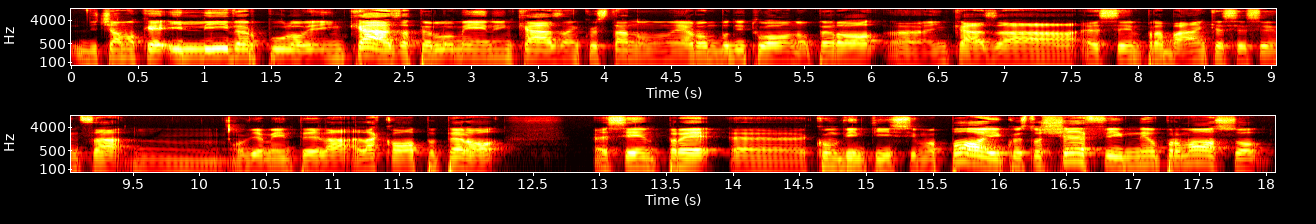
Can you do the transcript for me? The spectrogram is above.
diciamo che il Liverpool in casa, perlomeno in casa, in quest'anno non è a rombo di tuono, però eh, in casa è sempre, anche se senza mh, mm, ovviamente la, la COP, però è sempre eh, convintissimo. Poi questo Sheffield neopromosso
